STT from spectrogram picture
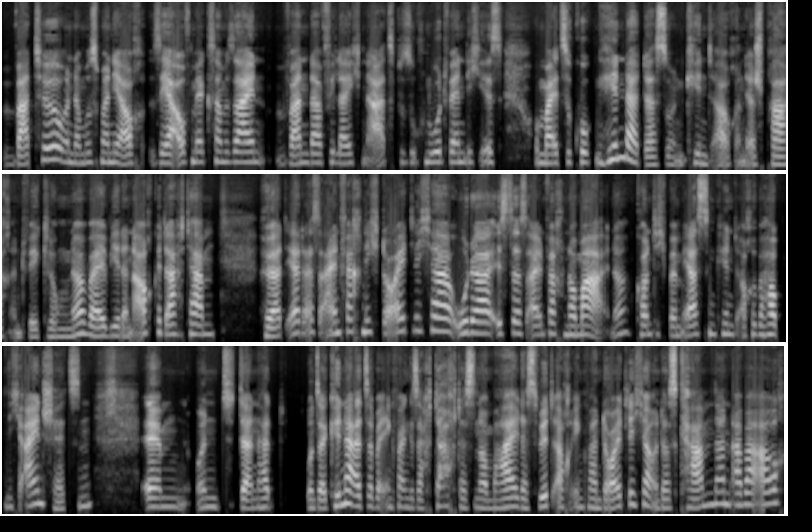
Watte. Und da muss man ja auch sehr aufmerksam sein, wann da vielleicht ein Arztbesuch notwendig ist, um mal zu gucken, hindert das so ein Kind auch in der Sprachentwicklung? Ne? Weil wir dann auch gedacht haben, hört er das einfach nicht deutlicher oder ist das einfach normal? Ne? Konnte ich beim ersten Kind auch überhaupt nicht einschätzen. Ähm, und dann hat unser Kinderarzt aber irgendwann gesagt, doch, das ist normal, das wird auch irgendwann deutlicher und das kam dann aber auch.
